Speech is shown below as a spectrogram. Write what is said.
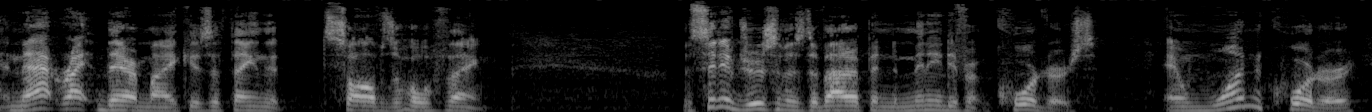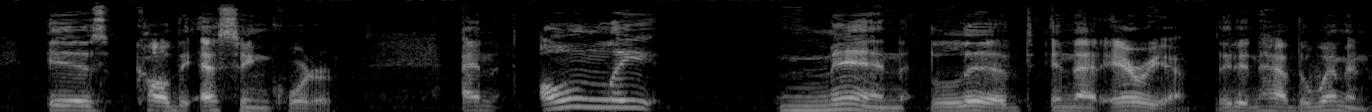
And that right there, Mike, is the thing that solves the whole thing. The city of Jerusalem is divided up into many different quarters, and one quarter is called the Essene quarter. And only men lived in that area. They didn't have the women.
